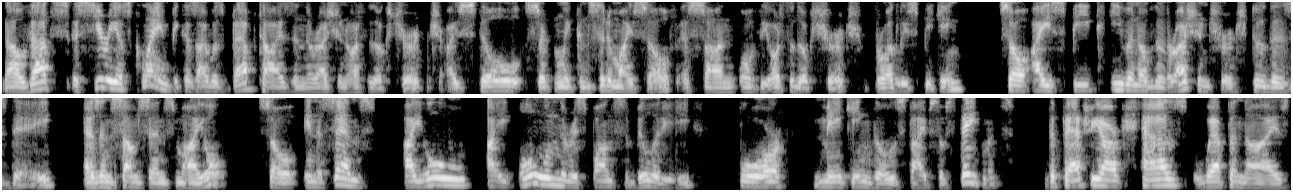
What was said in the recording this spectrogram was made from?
Now, that's a serious claim because I was baptized in the Russian Orthodox Church. I still certainly consider myself a son of the Orthodox Church, broadly speaking. So I speak even of the Russian Church to this day as, in some sense, my own. So, in a sense, I owe I own the responsibility for making those types of statements. The patriarch has weaponized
